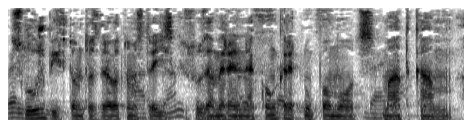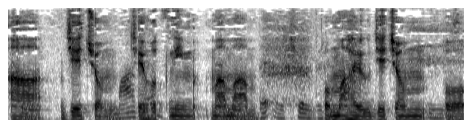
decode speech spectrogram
Služby v tomto zdravotnom stredisku sú zamerané na konkrétnu pomoc matkám a deťom, tehotným mamám, pomáhajú deťom po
